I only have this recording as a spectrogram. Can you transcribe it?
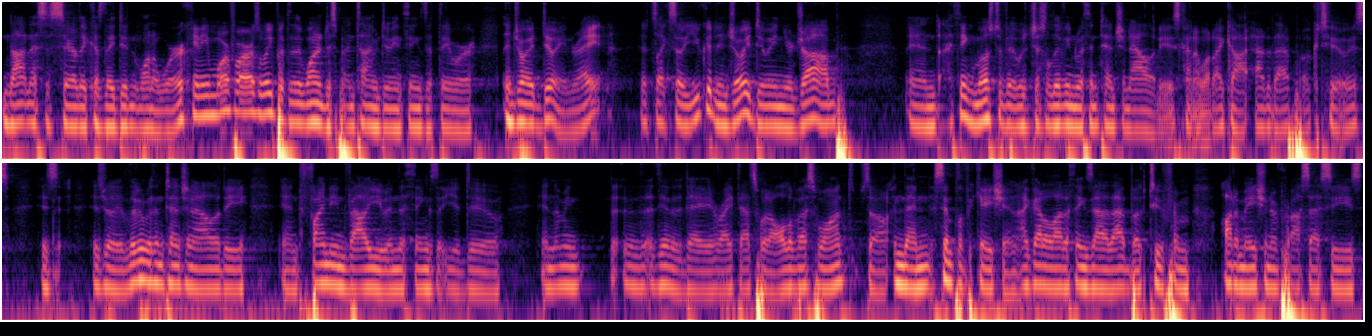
not necessarily because they didn't want to work anymore four hours a week, but they wanted to spend time doing things that they were enjoyed doing, right? It's like so you could enjoy doing your job, and I think most of it was just living with intentionality. Is kind of what I got out of that book too. Is is is really living with intentionality and finding value in the things that you do. And I mean, th- at the end of the day, right? That's what all of us want. So, and then simplification. I got a lot of things out of that book too, from automation of processes,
